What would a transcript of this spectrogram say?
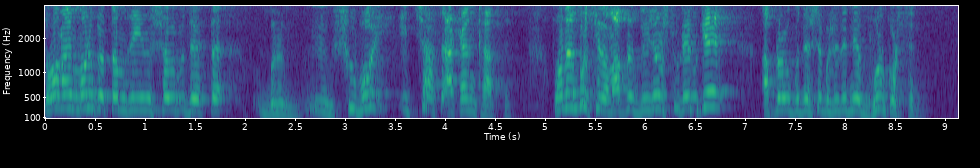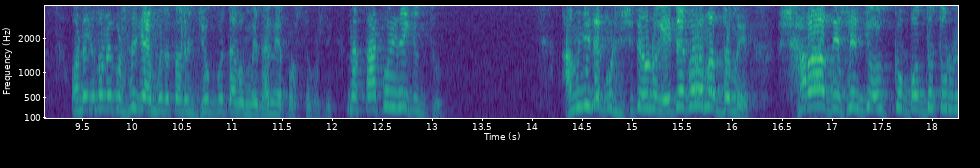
তখন আমি মনে করতাম যে ইউনুস সাহেবের মধ্যে একটা মানে শুভ ইচ্ছা আছে আকাঙ্ক্ষা আছে। তখন আমি বলছিলাম আপনি দুইজন স্টুডেন্টকে আপনার উপদেষ্টা পরিষদে নিয়ে ভুল করছেন। অনেকে মনে করছে যে আমি তাদের যোগ্যতা এবং মেধা নিয়ে প্রশ্ন করছি। না তা করি নাই কিন্তু। আমি যেটা করছি সেটা হলো এটা করার মাধ্যমে সারা দেশের যে ঐক্যবদ্ধ তরুণ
